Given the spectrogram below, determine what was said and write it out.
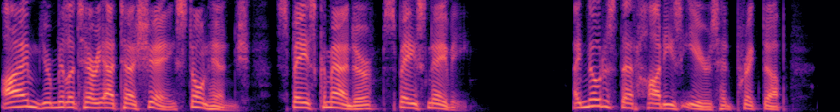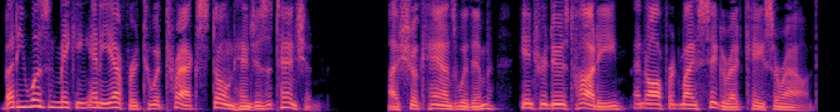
I'm your military attache, Stonehenge, Space Commander, Space Navy. I noticed that Hoddy's ears had pricked up, but he wasn't making any effort to attract Stonehenge's attention. I shook hands with him, introduced Hoddy, and offered my cigarette case around.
